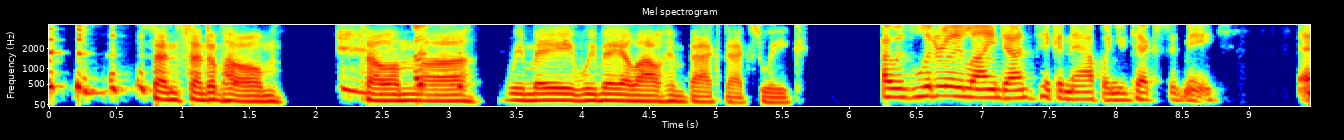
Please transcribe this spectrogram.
send send him home. Tell him uh, we may we may allow him back next week. I was literally lying down to take a nap when you texted me.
